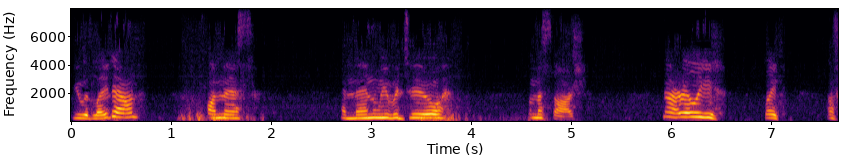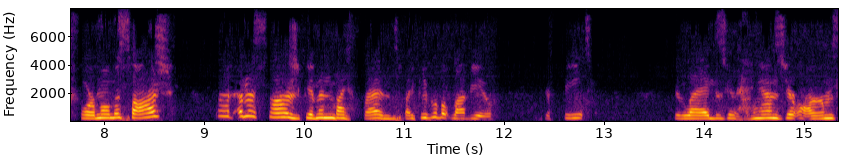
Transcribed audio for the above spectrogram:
You would lay down on this, and then we would do a massage. Not really like a formal massage, but a massage given by friends, by people that love you. Your feet, your legs, your hands, your arms,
